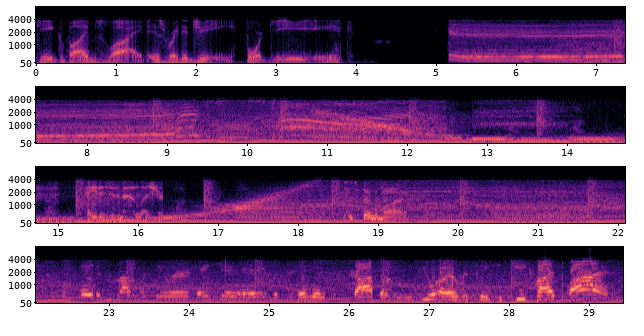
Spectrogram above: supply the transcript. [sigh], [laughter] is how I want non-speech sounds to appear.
Geek Vibes Live is rated G for geek. It's Hey, this is Matt Lesher. This is Phil Lamar. Hey, this is Vladimir Taylor, aka the Penguin from Gotham, and you are listening to Geek Vibes Live.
